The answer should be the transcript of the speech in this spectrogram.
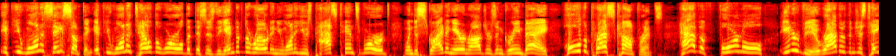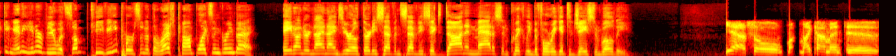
If you want to say something, if you want to tell the world that this is the end of the road, and you want to use past tense words when describing Aaron Rodgers in Green Bay, hold a press conference. Have a formal interview rather than just taking any interview with some TV person at the Resch complex in Green Bay. 800 990 3776. Don and Madison quickly before we get to Jason Wilde. Yeah, so my comment is,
